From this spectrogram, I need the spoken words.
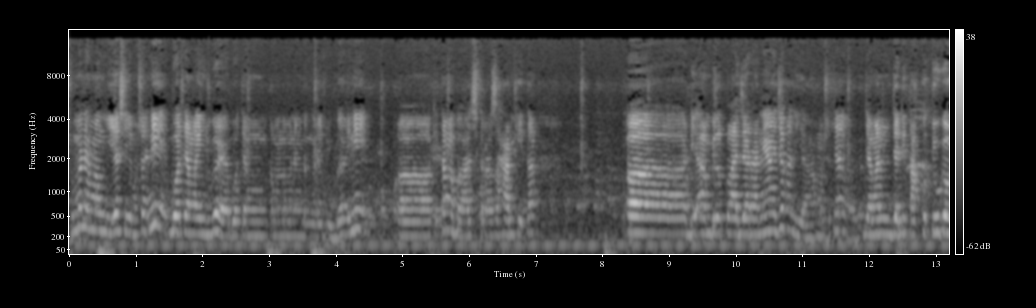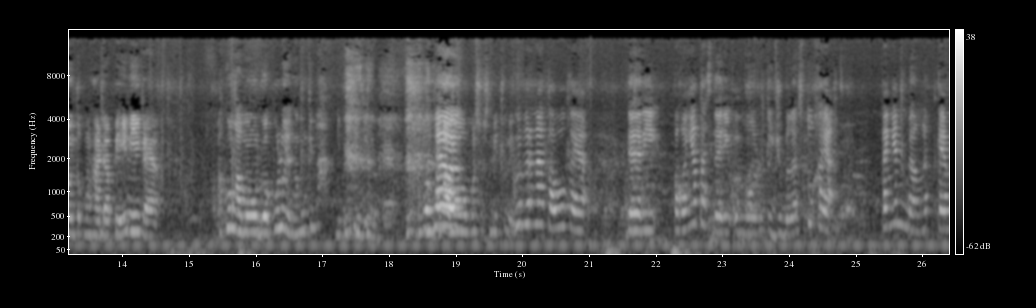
Cuman emang iya sih maksudnya ini buat yang lain juga ya buat yang teman-teman yang dengerin juga ini eh, kita ngebahas keresahan kita eh diambil pelajarannya aja kali ya. Maksudnya jangan jadi takut juga untuk menghadapi ini kayak aku nggak mau 20 ya nggak mungkin lah. Gimana sih gitu kayak gue nggak mau masuk segitu gitu. gue pernah tahu kayak dari pokoknya pas dari umur 17 tuh kayak pengen banget kayak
